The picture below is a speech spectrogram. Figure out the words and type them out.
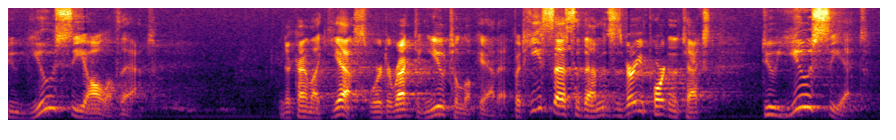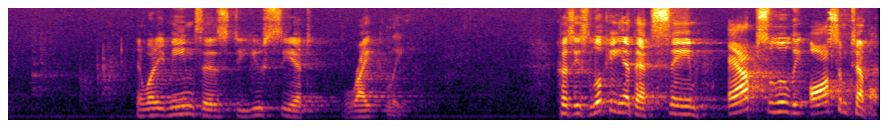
Do you see all of that? And they're kind of like, Yes, we're directing you to look at it. But he says to them, This is very important in the text, Do you see it? And what he means is, Do you see it rightly? Because he's looking at that same absolutely awesome temple,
